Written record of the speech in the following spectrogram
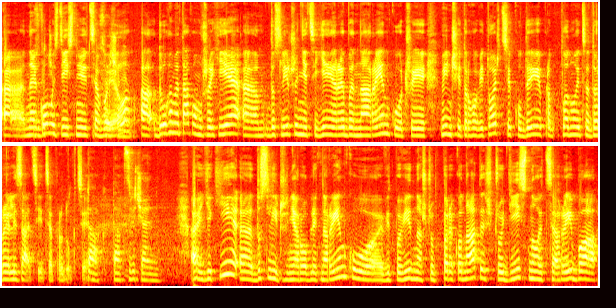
е, на якому здійснюється вилов. А другим етапом вже є е, дослідження цієї риби на ринку чи в іншій торговій точці, куди планується до реалізації ця продукція. Так, так, звичайно. Е, Які е, дослідження роблять на ринку е, відповідно, щоб переконати, що дійсно ця риба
